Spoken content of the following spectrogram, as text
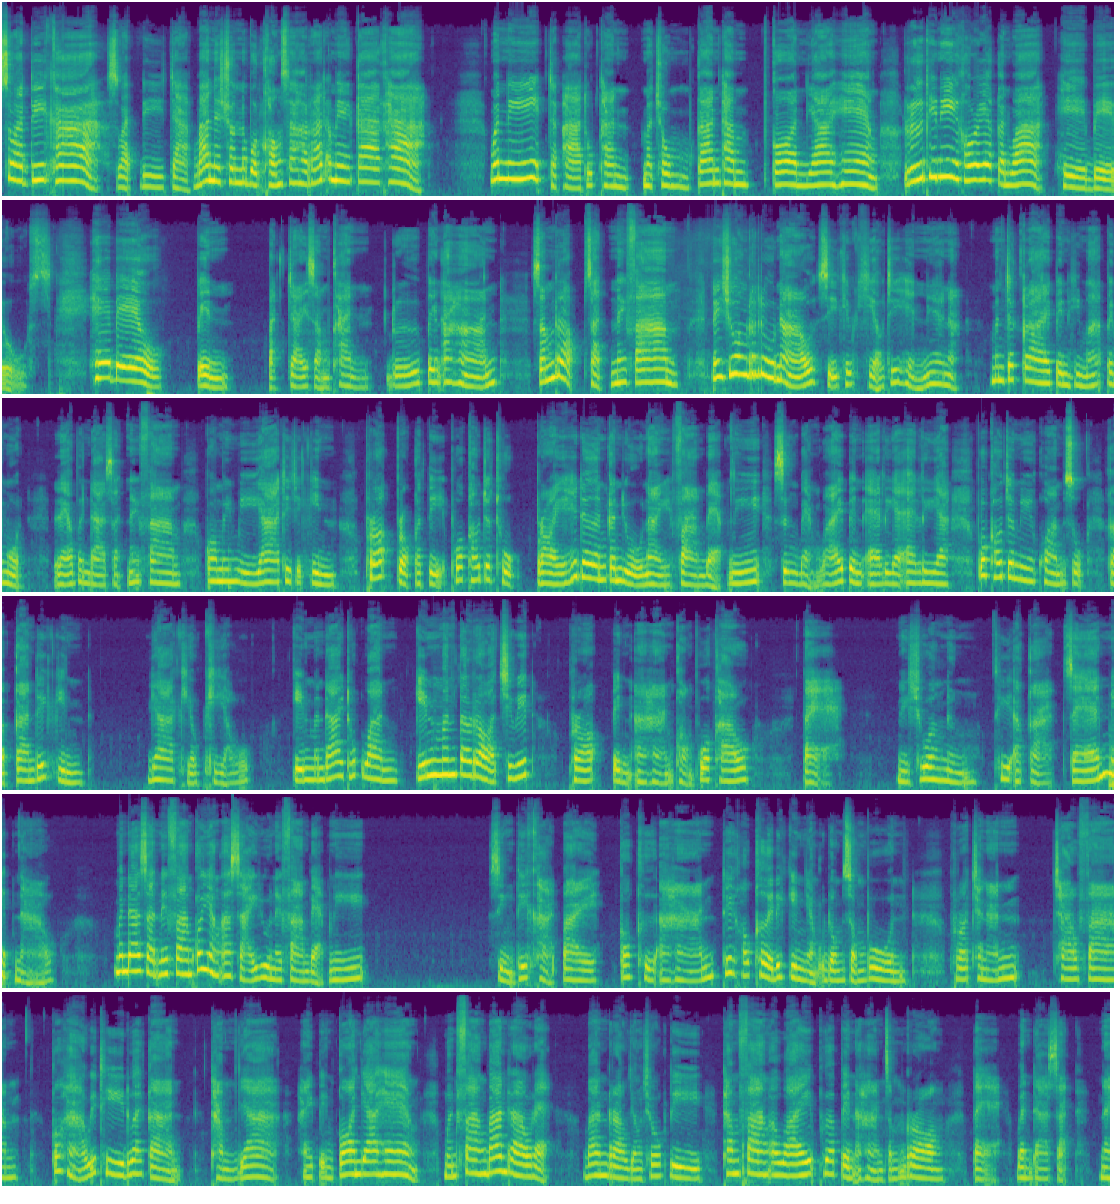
สวัสดีค่ะ สวัสดีจากบ้านในชนบทของสหรัฐอเมริกาค่ะ วันนี้จะพาทุกท่านมาชมการทำก้อนหญ้าแห้ง หรือที่นี่เขาเรียกกันว่า hay bales hay bale เป็นปัจจัยสำคัญ หรือเป็นอาหารสำหรับสัตว์ในฟาร์ม ในช่วงฤดูหนาวสีเขียวๆที่เห็นเนี่ยน่ะ มันจะกลายเป็นหิมะไปหมด แล้วบรรดาสัตว์ในฟาร์ม ก็ไม่มีหญ้าที่จะกิน เพราะปกติพวกเขาจะถูกปล่อยให้เดินกันอยู่ในฟาร์มแบบนี้ ซึ่งแบ่งไว้เป็นแอเรียแอเรีย พวกเขาจะมีความสุขกับการได้กินหญ้าเขียวๆ กินมันได้ทุกวัน กินมันตลอดชีวิต เพราะเป็นอาหารของพวกเขา แต่ในช่วงหนึ่ง ที่อากาศแสนเหน็บหนาวบรรดาสัตว์ในฟาร์มก็ยังอาศัยอยู่ในฟาร์มแบบนี้ สิ่งที่ขาดไปก็คืออาหารที่เขาเคยได้กินอย่างอุดมสมบูรณ์ เพราะฉะนั้น ชาวฟาร์ม ก็หาวิธีด้วยการทำหญ้าให้เป็นก้อนหญ้าแห้ง เหมือนฟางบ้านเราแหละ บ้านเรายังโชคดีทำฟางเอาไว้เพื่อเป็นอาหารสำรอง แต่ บรรดาสัตว์ใน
